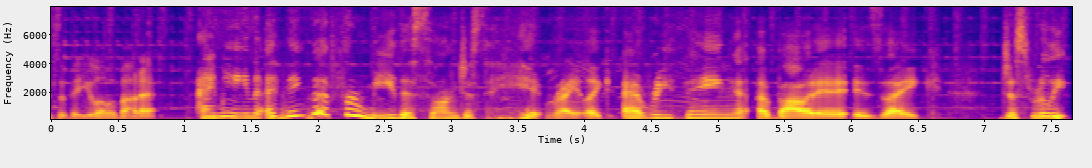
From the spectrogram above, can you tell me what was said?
is it that you love about it? I mean, I think that for me, this song just hit right. Like everything about it is like just really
